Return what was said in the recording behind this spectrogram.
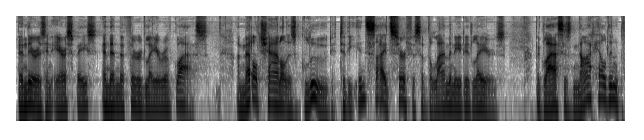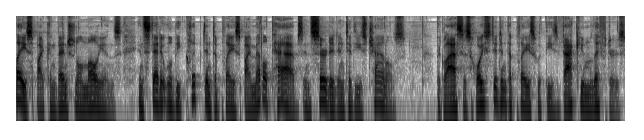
Then there is an airspace, and then the third layer of glass. A metal channel is glued to the inside surface of the laminated layers. The glass is not held in place by conventional mullions. Instead, it will be clipped into place by metal tabs inserted into these channels. The glass is hoisted into place with these vacuum lifters.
